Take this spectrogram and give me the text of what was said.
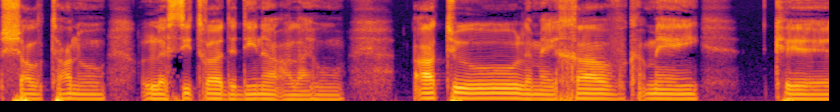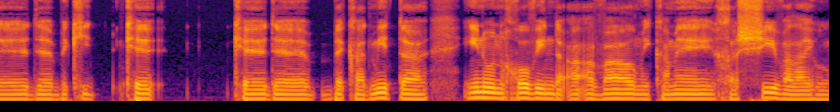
שלטנו לסטרא דדינא עליהו. עטו למיכב קמי כדבקדמיתא, אינון חובין דעבר מקמי חשיב עליהו,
